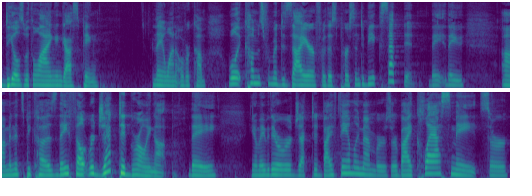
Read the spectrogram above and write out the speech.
deals with lying and gossiping and they want to overcome. Well, it comes from a desire for this person to be accepted. They, they, um, and it's because they felt rejected growing up. They, you know, maybe they were rejected by family members or by classmates or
